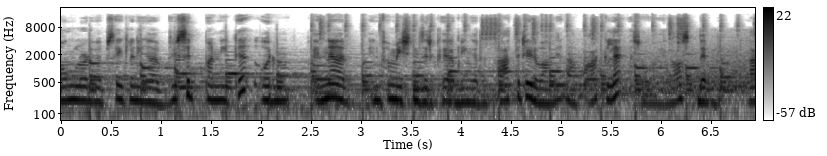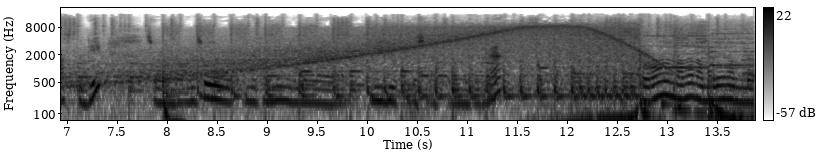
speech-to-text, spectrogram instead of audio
அவங்களோட வெப்சைட்டில் நீங்கள் விசிட் பண்ணிவிட்டு ஒரு என்ன இன்ஃபர்மேஷன்ஸ் இருக்குது அப்படிங்கிறத பார்த்துட்டு வாங்க. நான் பார்க்கல. So I lost that last day so also எனக்கு வந்து உங்களோட வீடியோ நம்மளே நம்மளை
